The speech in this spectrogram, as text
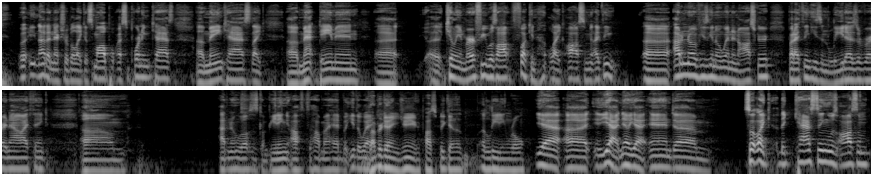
not an extra, but like a small a supporting cast, a main cast, like uh, Matt Damon, uh, uh, Cillian Murphy was all fucking like awesome. I think uh, I don't know if he's gonna win an Oscar, but I think he's in lead as of right now. I think. Um, I don't know who else is competing off the top of my head, but either way, Robert Downey Jr. could possibly get a, a leading role. yeah, uh, yeah, no, yeah, and um, so like the casting was awesome.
